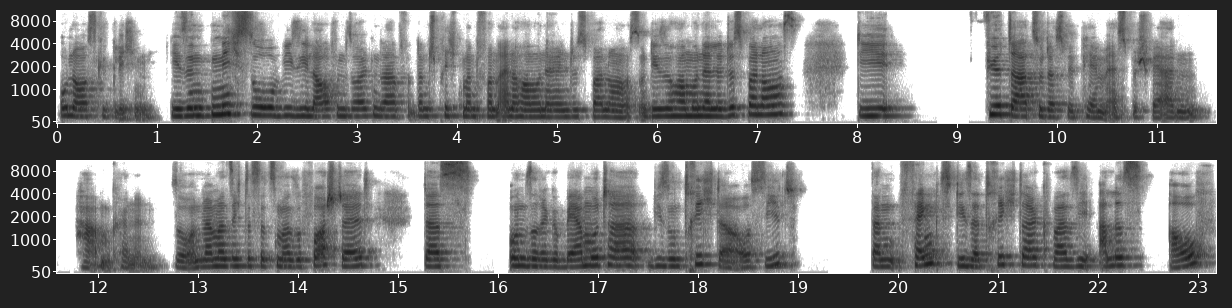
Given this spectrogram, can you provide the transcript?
unausgeglichen. Die sind nicht so, wie sie laufen sollten. Da, dann spricht man von einer hormonellen Dysbalance. Und diese hormonelle Dysbalance, die führt dazu, dass wir PMS-Beschwerden haben können. So, und wenn man sich das jetzt mal so vorstellt, dass unsere Gebärmutter wie so ein Trichter aussieht, dann fängt dieser Trichter quasi alles auf,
